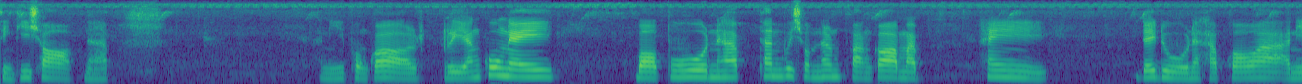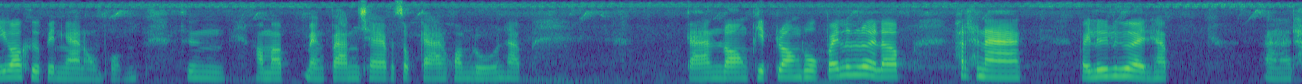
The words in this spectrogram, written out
สิ่งที่ชอบนะครับ อันนี้ผมก็เลี้ยงกุ้งในบ่อปูนนะครับ ท่านผู้ชมท่านฟังก็มาให้ได้ดูนะครับ เพราะว่าอันนี้ก็คือเป็นงานของผม ซึ่งเอามาแบ่งปันแชร์ประสบการณ์ความรู้นะครับ การลองผิดลองถูกไปเรื่อยๆ แล้วพัฒนาไปเรื่อยๆนะครับท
